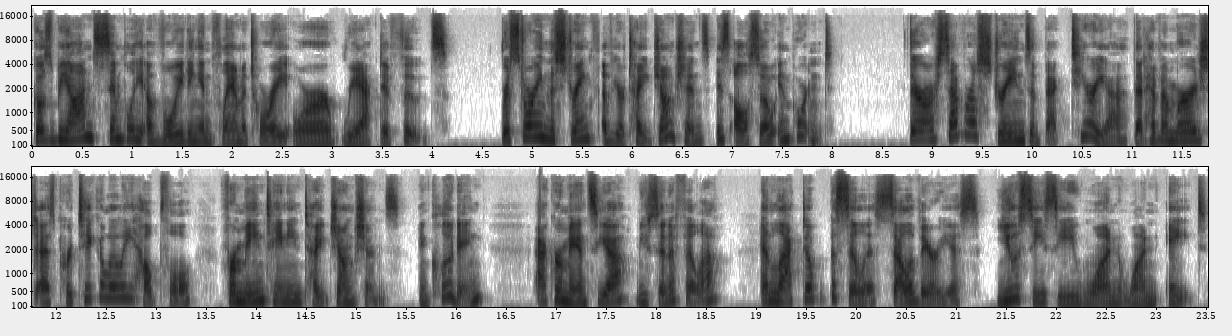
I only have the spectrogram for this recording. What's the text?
goes beyond simply avoiding inflammatory or reactive foods. Restoring the strength of your tight junctions is also important. There are several strains of bacteria that have emerged as particularly helpful for maintaining tight junctions, including Akkermansia muciniphila and Lactobacillus salivarius UCC118.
